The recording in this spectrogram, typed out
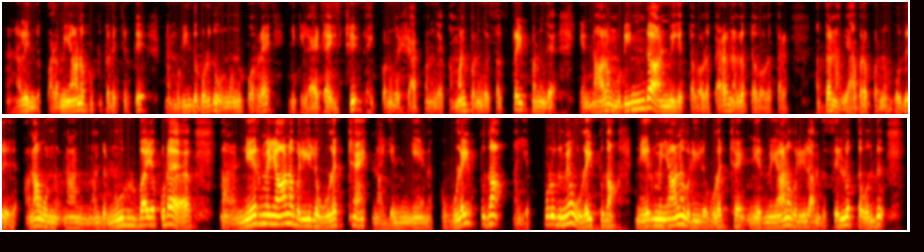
அதனால் இந்த பழமையான புக்கு கிடச்சிருக்கு. நான் முடிந்த பொழுது ஒன்று ஒன்று போடுறேன். இன்றைக்கி லேட் ஆகிடுச்சு லைக் பண்ணுங்கள் ஷேர் பண்ணுங்கள் கமெண்ட் பண்ணுங்கள் சப்ஸ்கிரைப் பண்ணுங்கள் என்னால் முடிந்த ஆன்மீக தகவலை தரேன் நல்ல தகவலை தரேன். அதுதான் நான் வியாபாரம் பண்ணும்போது ஆனால் ஒன்று நான் அந்த நூறுரூபாயை கூட நேர்மையான வழியில் உழைச்சேன். நான் என் எனக்கு உழைப்பு தான். நான் எப்பொழுதுமே உழைப்பு தான் நேர்மையான வழியில் உழைச்சேன் நேர்மையான வழியில் அந்த செல்வத்தை வந்து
